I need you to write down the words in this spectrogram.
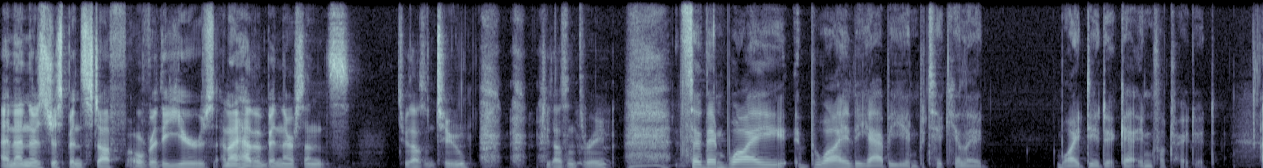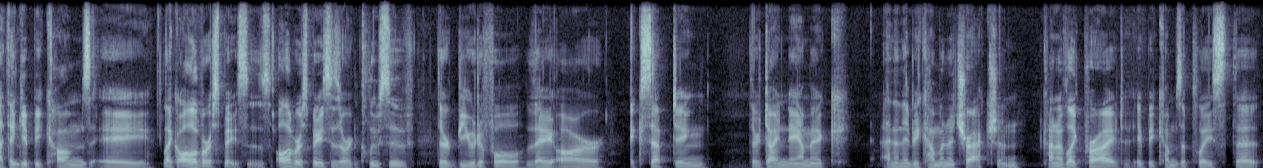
and then there's just been stuff over the years and i haven't been there since 2002 2003 So then, why why the Abbey in particular? Why did it get infiltrated? I think it becomes a like all of our spaces. All of our spaces are inclusive, they're beautiful, they are accepting, they're dynamic, and then they become an attraction. Kind of like Pride. It becomes a place that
